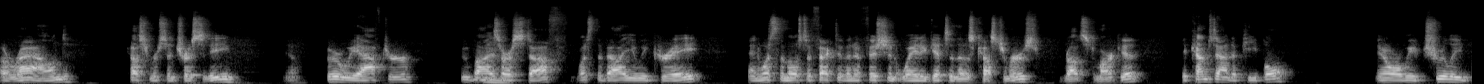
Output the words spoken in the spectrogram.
around customer centricity. You know, who are we after? Who buys mm-hmm. our stuff? What's the value we create? And what's the most effective and efficient way to get to those customers, routes to market. It comes down to people. You know, are we truly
